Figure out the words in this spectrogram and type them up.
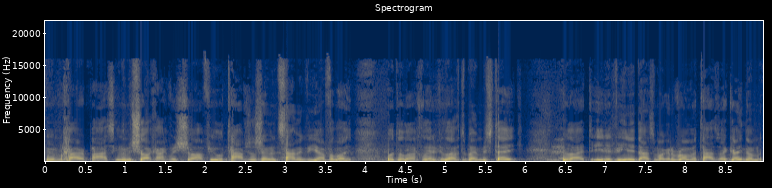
the mechaber pasuk the meshachach v'shah afilu tavshel shem tzamik v'yafaloi. What the lach If you left it by mistake, you're allowed to eat it. V'hine das magen avrom v'taz v'goyim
